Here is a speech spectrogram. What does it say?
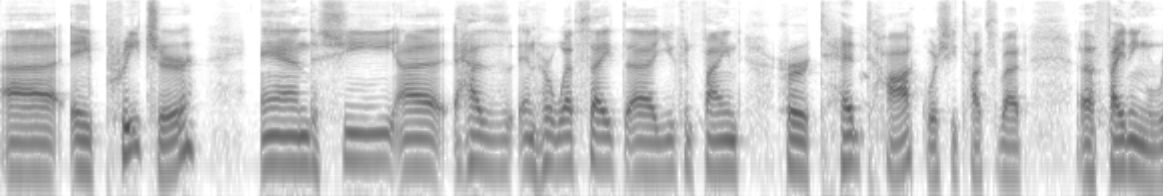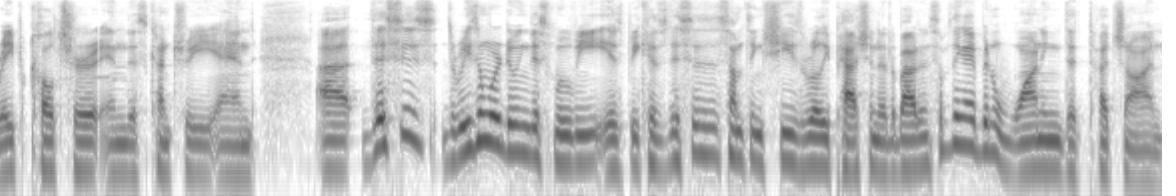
uh, a preacher. And she uh, has in her website, uh, you can find her TED Talk where she talks about uh, fighting rape culture in this country. And uh, this is the reason we're doing this movie is because this is something she's really passionate about and something I've been wanting to touch on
